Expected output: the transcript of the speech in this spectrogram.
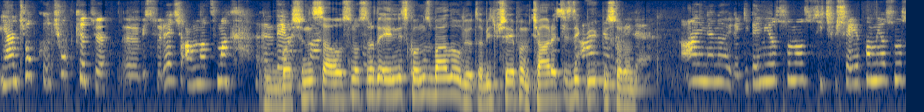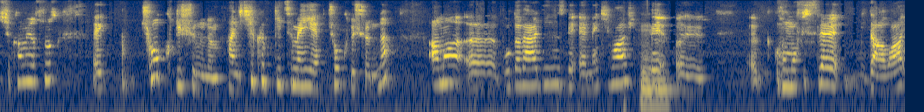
Yani çok çok kötü e, bir süreç anlatmak. e, veya Başınız sağ olsun. O sırada eliniz kolunuz bağlı oluyor tabii. Hiçbir şey yapamıyor. Çaresizlik büyük Aynen bir sorun. Öyle. Aynen öyle. Gidemiyorsunuz, hiçbir şey yapamıyorsunuz, çıkamıyorsunuz. E, çok düşündüm. Hani çıkıp gitmeyi çok düşündüm. Ama e, burada verdiğiniz bir emek var Hı hı. ve e, e, home office'le bir dava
